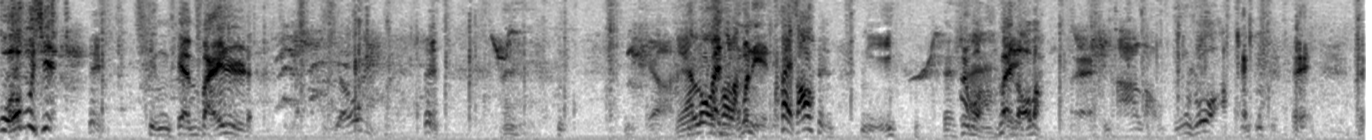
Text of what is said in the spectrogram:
我不信，青天白日的妖，嘿，哎你呀，别啰嗦了快走吧你，快走！你，师傅，快走吧。哎，他老胡说。哎哎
